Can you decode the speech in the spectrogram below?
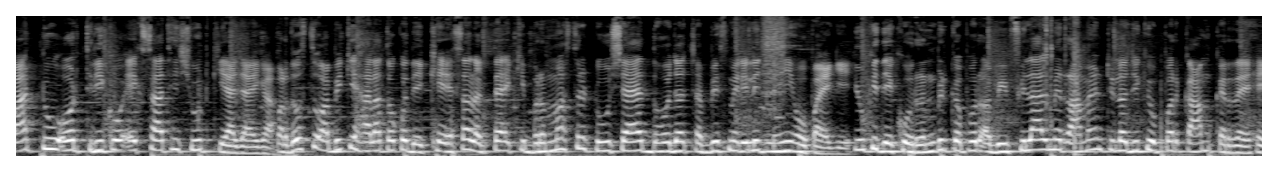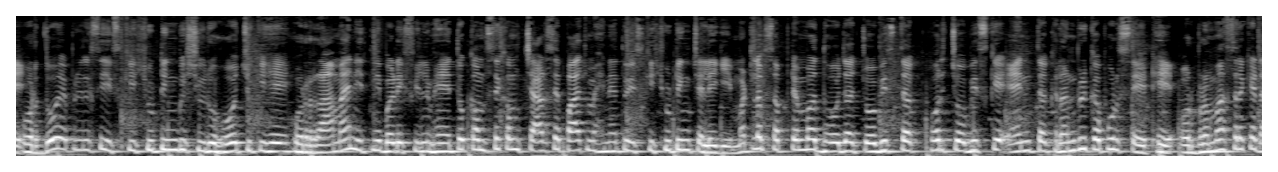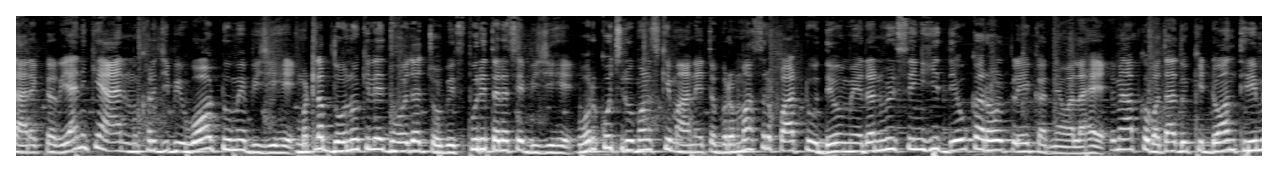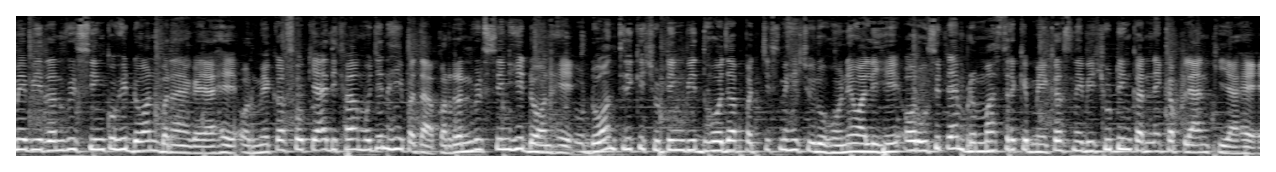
पार्ट टू और थ्री को एक साथ ही शूट किया जाएगा। पर दोस्तों, अभी के हालातों को देख, ऐसा लगता है कि ब्रह्मास्त्र टू शायद 2026 में रिलीज़ नहीं हो पाएगी। क्योंकि देखो, रणबीर कपूर अभी फ़िलहाल में रामायण ट्रिलॉजी के ऊपर काम कर रहे हैं और दो अप्रैल से इसकी शूटिंग भी शुरू हो चुकी है। और रामायण इतनी बड़ी फ़िल्म है तो कम से कम चार से पाँच महीने तो इसकी शूटिंग चलेगी। मतलब सितंबर 2024 तक और 24 के एंड तक रणबीर कपूर सेठ है और ब्रह्मास्त्र के डायरेक्टर यानी कि आयन मुखर्जी भी वॉर टू में बिज़ी है। मतलब दोनों के लिए 2024 पूरी तरह से बिज़ी है। और कुछ रूमर्स की माने तो ब्रह्मास्त्र पार्ट टू देव में रणवीर सिंह ही देव का रोल प्ले करने वाला है। तो मैं आपको बता दूँ कि डॉन थ्री में भी रणवीर सिंह को ही डॉन बनाया गया है और मेकर्स को क्या दिखा मुझे नहीं पता, पर रणवीर सिंह ही डॉन है। तो डॉन थ्री की शूटिंग भी 2025 में ही शुरू होने वाली है और उसी टाइम ब्रह्मास्त्र के मेकर्स ने भी शूटिंग करने का प्लान किया है।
